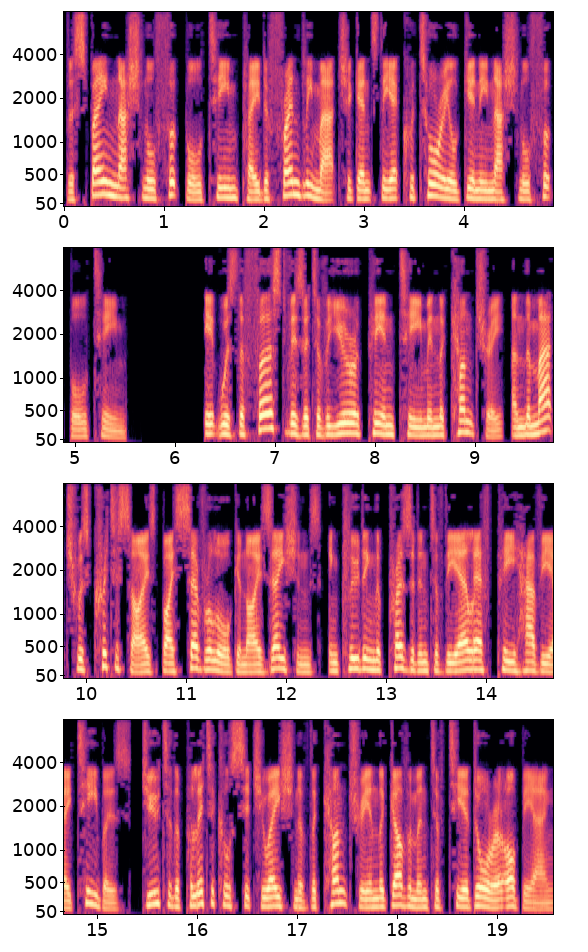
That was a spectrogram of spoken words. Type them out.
the Spain national football team played a friendly match against the Equatorial Guinea national football team. It was the first visit of a European team in the country, and the match was criticized by several organizations, including the president of the LFP Javier Tebas, due to the political situation of the country and the government of Teodoro Obiang.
